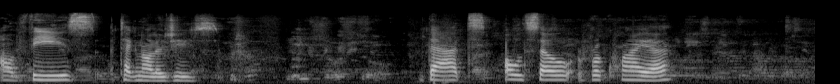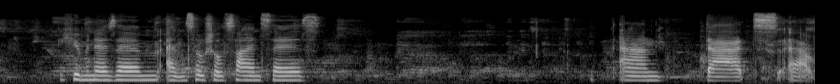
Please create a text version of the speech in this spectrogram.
of these technologies that also require humanism and social sciences and that um,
